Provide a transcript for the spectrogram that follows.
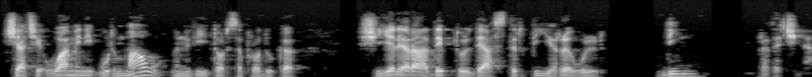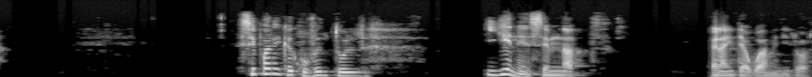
ceea ce oamenii urmau în viitor să producă și el era adeptul de a stârpi răul din rădăcina. Se pare că cuvântul e neînsemnat înaintea oamenilor,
